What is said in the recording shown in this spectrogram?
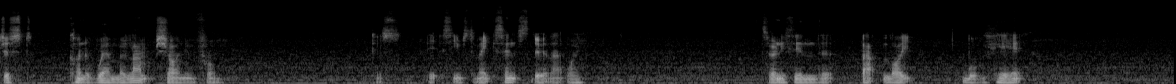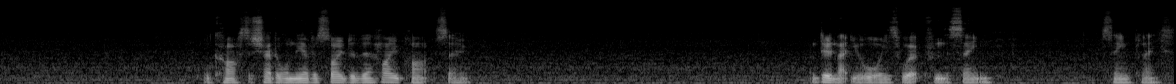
just kind of where my lamp's shining from because it seems to make sense to do it that way. So anything that that light will hit will cast a shadow on the other side of the high part so and doing that you always work from the same same place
